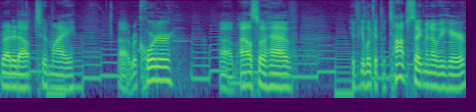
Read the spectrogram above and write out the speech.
routed out to my uh, recorder. Um, I also have, if you look at the top segment over here,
